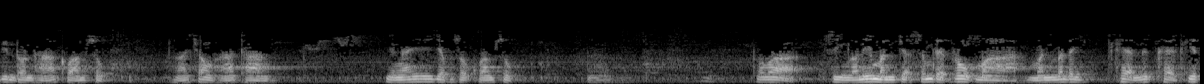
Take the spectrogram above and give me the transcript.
ดิ้นรนหาความสุข หาช่องหาทาง ยังไงจะประสบความสุข เพราะว่าสิ่งเหล่านี้มันจะสำเร็จรูปมา มันไม่ได้แค่นึกแค่คิด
